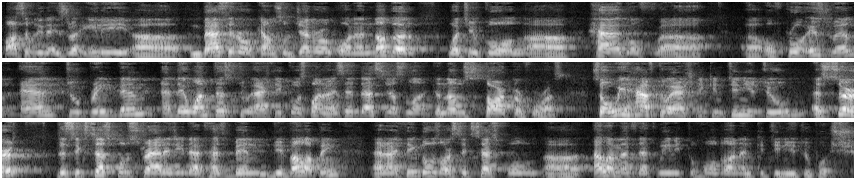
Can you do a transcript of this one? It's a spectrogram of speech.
possibly the Israeli uh, ambassador or council general, or another what you call uh, of uh, uh, of pro-Israel and to bring them, and they want us to actually correspond. I said that's just like a non-starter for us. So we have to actually continue to assert the successful strategy that has been developing, and I think those are successful uh, elements that we need to hold on and continue to push.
